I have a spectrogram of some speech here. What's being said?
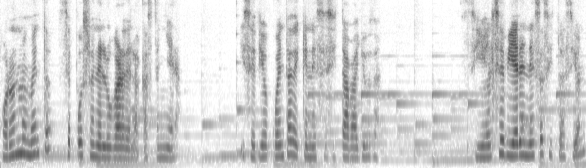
Por un momento se puso en el lugar de la castañera y se dio cuenta de que necesitaba ayuda. Si él se viera en esa situación,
